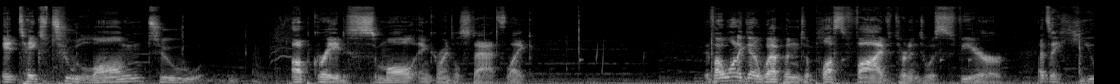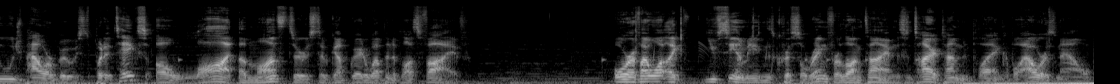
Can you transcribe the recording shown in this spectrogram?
it takes too long to upgrade small incremental stats. Like, if I want to get a weapon to plus 5 to turn it into a sphere, that's a huge power boost, but it takes a lot of monsters to upgrade a weapon to plus 5. Or if I want, like, you've seen me using this crystal ring for a long time. This entire time I've been playing, a couple hours now.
